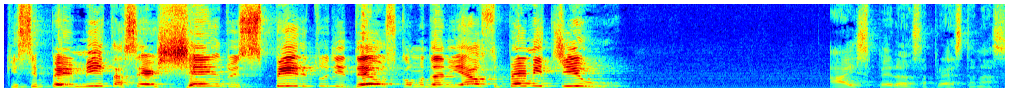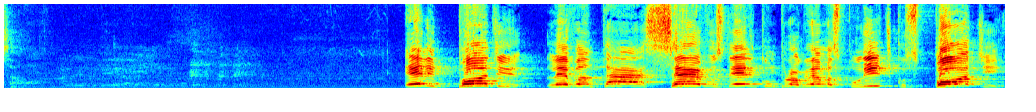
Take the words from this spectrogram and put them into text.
que se permita ser cheio do Espírito de Deus, como Daniel se permitiu, há esperança para esta nação. Ele pode levantar servos dele com programas políticos? Pode.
